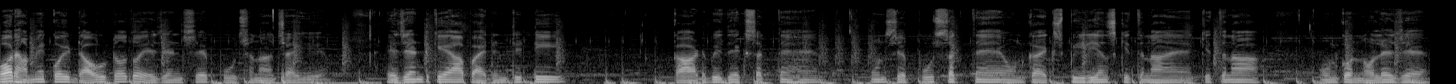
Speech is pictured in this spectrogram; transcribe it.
और हमें कोई डाउट हो तो एजेंट से पूछना चाहिए। एजेंट के आप आइडेंटिटी कार्ड भी देख सकते हैं, उनसे पूछ सकते हैं, उनका एक्सपीरियंस कितना है, कितना उनको नॉलेज है।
